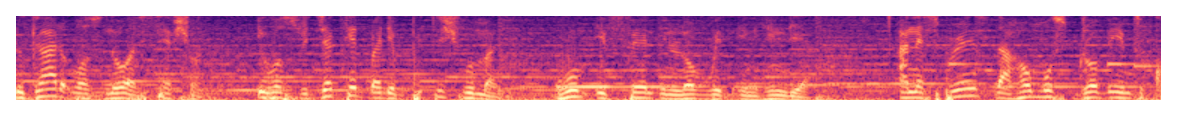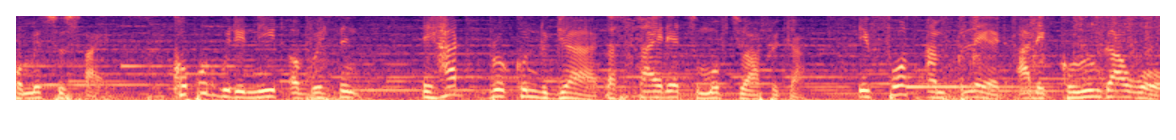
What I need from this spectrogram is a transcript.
Lugard was no exception. He was rejected by the British woman whom he fell in love with in India, an experience that almost drove him to commit suicide. Coupled with the need of breathing, a heartbroken Lugard decided to move to Africa. He fought and bled at the Karonga War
